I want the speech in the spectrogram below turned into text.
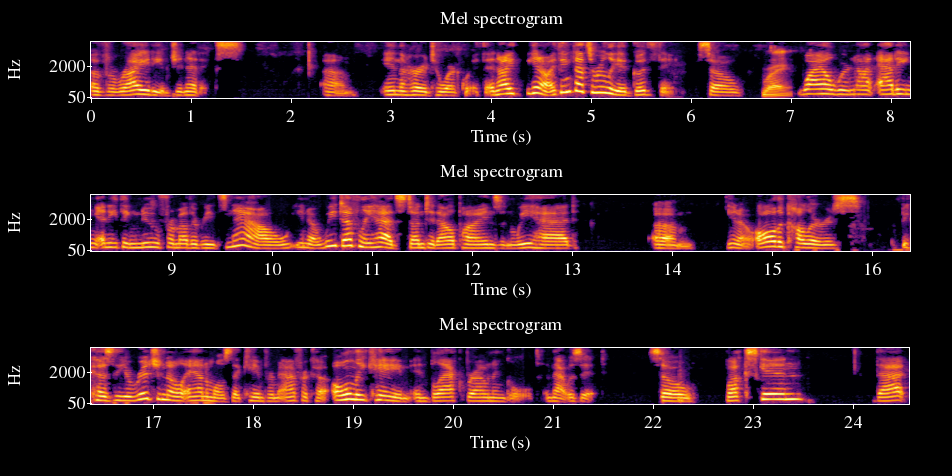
of variety of genetics um, in the herd to work with, and I, you know, I think that's really a good thing. So Right. while we're not adding anything new from other breeds now, you know, we definitely had stunted alpines and we had, um, you know, all the colors because the original animals that came from Africa only came in black, brown, and gold, and that was it. So buckskin, that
